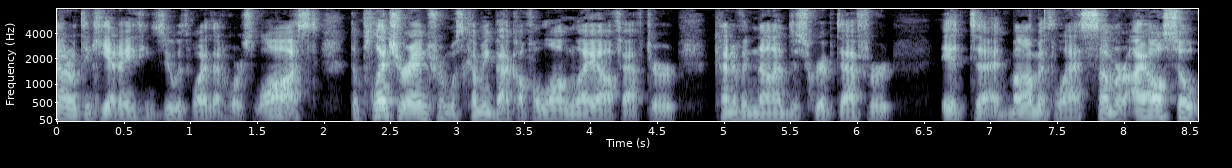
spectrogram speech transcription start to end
I don't think he had anything to do with why that horse lost. The Pletcher entrant was coming back off a long layoff after kind of a nondescript effort it uh, at Monmouth last summer. I also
